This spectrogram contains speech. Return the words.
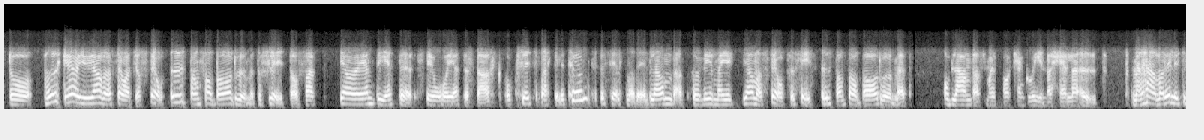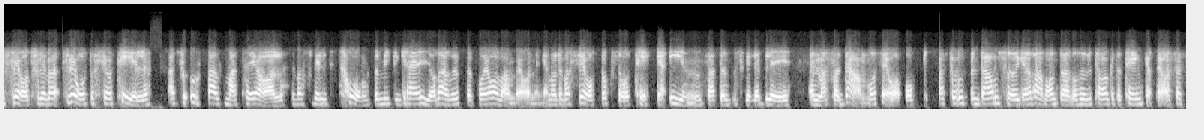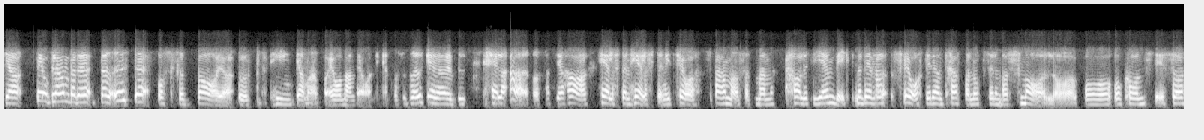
Då brukar jag ju göra så att jag står utanför badrummet och flyter för att jag är inte jättestor och jättestark och flytspackel är tungt, speciellt när det är blandat. Så vill man ju gärna stå precis utanför badrummet och blanda så man bara kan gå in och hälla ut. Men här var det lite svårt för det var svårt att få till att få upp allt material. Det var så väldigt trångt och mycket grejer där uppe på ovanvåningen och det var svårt också att täcka in så att det inte skulle bli en massa damm och så. Och att få upp en dammsugare där var inte överhuvudtaget att tänka på. Så att jag stod och blandade där ute och så bar jag upp hinkarna på ovanvåningen. Och så brukar jag hälla över så att jag har hälften hälften i två spannar så att man har lite jämvikt. Men det var svårt i den trappan också. Den var smal och, och, och konstig. Så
